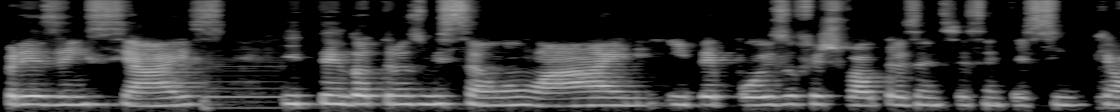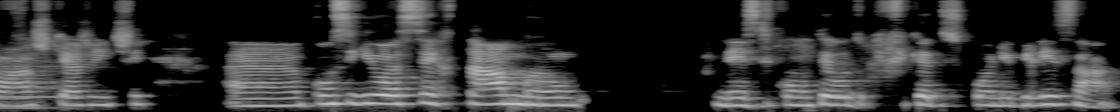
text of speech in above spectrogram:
presenciais e tendo a transmissão online, e depois o Festival 365, que eu acho que a gente uh, conseguiu acertar a mão nesse conteúdo que fica disponibilizado.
